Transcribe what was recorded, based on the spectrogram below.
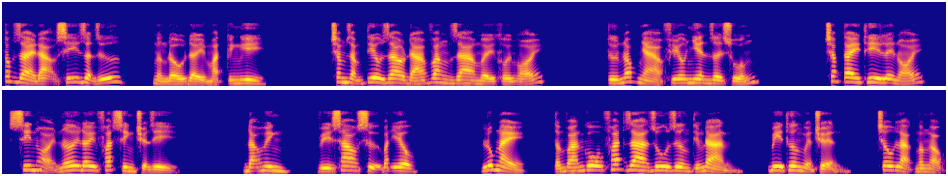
Tóc dài đạo sĩ giận dữ, ngẩng đầu đẩy mặt kinh nghi. Trăm dặm tiêu dao đá văng ra mấy khối ngói. Từ nóc nhà phiêu nhiên rơi xuống. Chắp tay thi lễ nói, xin hỏi nơi đây phát sinh chuyện gì? Đạo huynh, vì sao sự bắt yêu? Lúc này, tấm ván gỗ phát ra du dương tiếng đàn, bi thương nguyện chuyển, châu lạc mâm ngọc.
